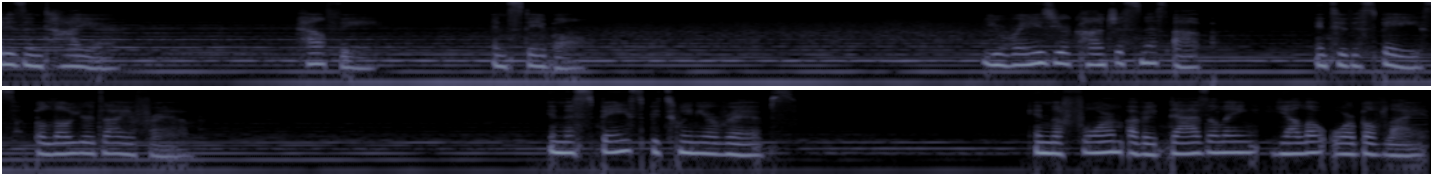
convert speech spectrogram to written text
it is entire, healthy, and stable. You raise your consciousness up into the space below your diaphragm in the space between your ribs, in the form of a dazzling yellow orb of light.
